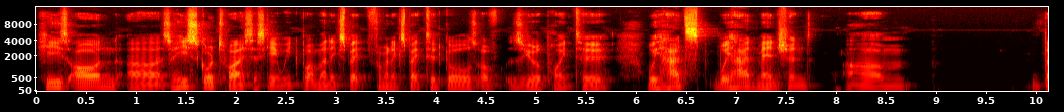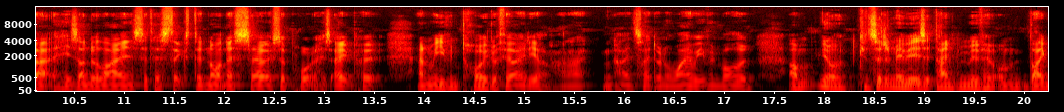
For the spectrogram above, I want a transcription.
He's on. Uh, so he scored twice this game week, but I'm an expect from an expected goals of zero point two. We had we had mentioned um, that his underlying statistics did not necessarily support his output, and we even toyed with the idea. And I, in hindsight, I don't know why we even bothered. Um, you know, considered maybe is it time to move him? Um, like,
